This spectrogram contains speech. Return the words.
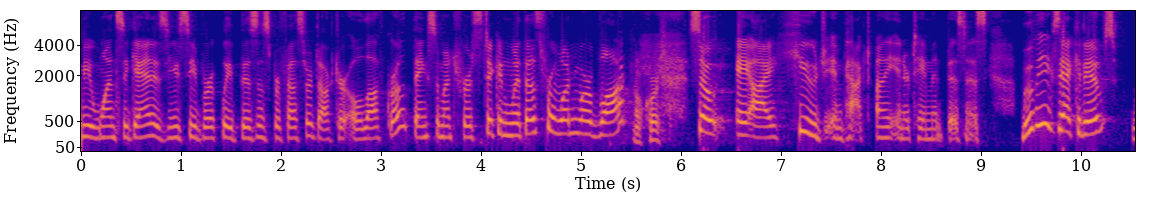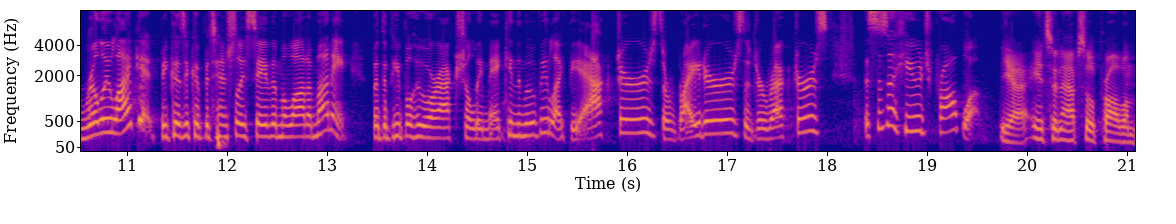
me once again is UC Berkeley business professor Dr. Olaf Groth. Thanks so much for sticking with us for one more block. Of course. So, AI, huge impact on the entertainment business. Movie executives really like it because it could potentially save them a lot of money. But the people who are actually making the movie, like the actors, the writers, the directors, this is a huge problem. Yeah, it's an absolute problem.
